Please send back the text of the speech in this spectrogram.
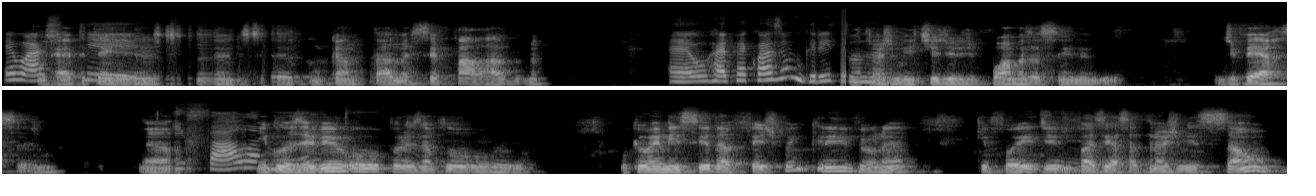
Eu O acho rap que tem isso, né? De ser um cantado, mas ser falado, né? é, o rap é quase um grito, De né? transmitir de, de formas assim diversas. né? É. E fala Inclusive, muito. o, por exemplo, o, que o MC da fez foi incrível, né? Que foi de fazer essa transmissão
